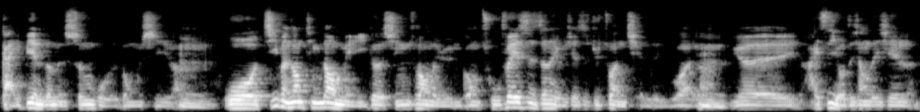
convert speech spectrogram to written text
改变人们生活的东西啦。嗯我基本上听到每一个新创的员工，除非是真的有一些是去赚钱的以外啦，嗯因为还是有这样的一些人，嗯，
